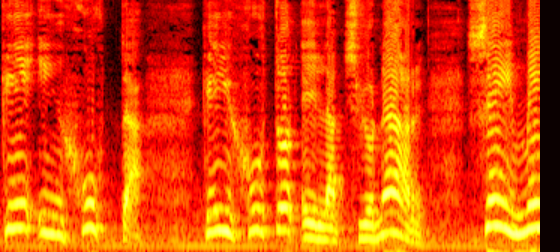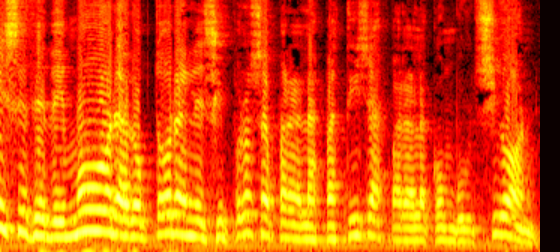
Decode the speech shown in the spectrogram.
¡Qué injusta! Qué injusto el accionar. Seis meses de demora, doctora, en el Ciprosa para las pastillas para la convulsión.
